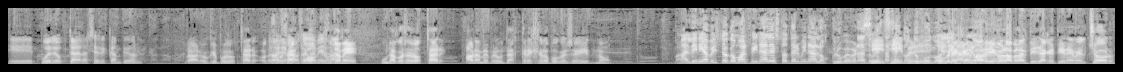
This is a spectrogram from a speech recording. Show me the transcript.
eh, puede optar a ser campeón? Claro que puede optar. Pues oh, escúchame, una cosa es optar. Ahora me preguntas, ¿crees que lo puedo conseguir? No. Maldini, has visto cómo al final esto termina en los clubes, ¿verdad? Tú sí, sí, ahí con tu fútbol. ¿Tú crees que el Madrid con la plantilla que tiene Melchor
